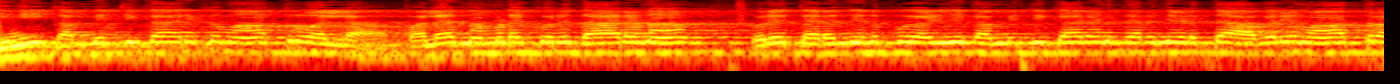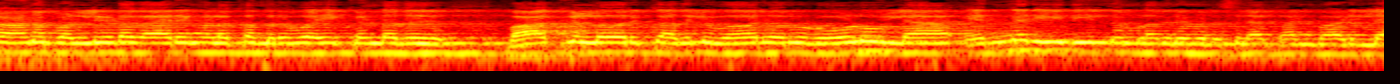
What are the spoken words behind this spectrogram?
ഇനി കമ്മിറ്റിക്കാർക്ക് മാത്രമല്ല പല നമ്മുടെയൊക്കെ ഒരു ധാരണ ഒരു തെരഞ്ഞെടുപ്പ് കഴിഞ്ഞ് കമ്മിറ്റിക്കാരാണ് തെരഞ്ഞെടുത്ത് അവർ മാത്രമാണ് പള്ളിയുടെ കാര്യങ്ങളൊക്കെ നിർവഹിക്കേണ്ടത്. ബാക്കിയുള്ളവർക്ക് അതിൽ വേറൊരു റോളും ഇല്ല എന്ന രീതിയിൽ നമ്മൾ അതിനെ മനസ്സിലാക്കാൻ പാടില്ല.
